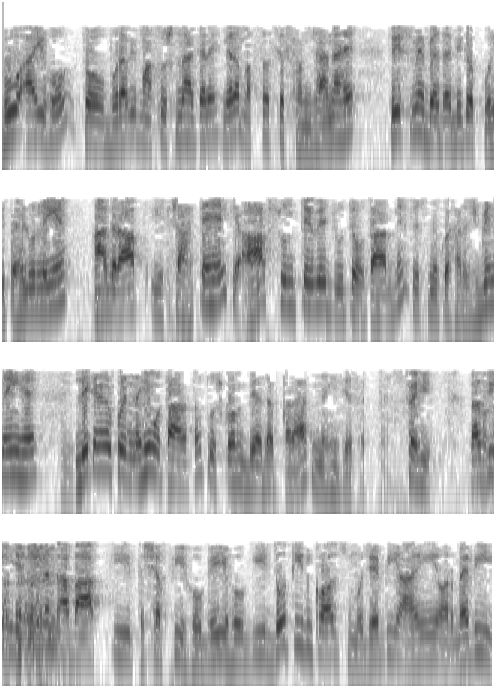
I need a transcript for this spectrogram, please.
بو آئی ہو تو برا بھی محسوس نہ کرے۔ میرا مقصد صرف سمجھانا ہے تو اس میں بے ادبی کا کوئی پہلو نہیں ہے۔ ہاں اگر آپ یہ چاہتے ہیں کہ آپ سنتے ہوئے جوتے اتار دیں تو اس میں کوئی حرج بھی نہیں ہے۔ لیکن اگر کوئی نہیں اتارتا تو اس کو ہم بے ادب قرار نہیں دے سکتے۔ صحیح۔ تعظیم، یقیناً اب آپ کی تشفی ہو گئی ہوگی۔ دو تین کالز مجھے بھی آئیں اور میں بھی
